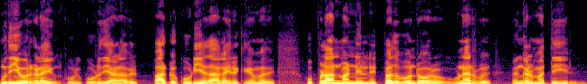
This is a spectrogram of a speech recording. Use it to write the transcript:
முதியோர்களையும் கூ- கூடுதிய அளவில் பார்க்கக்கூடியதாக இருக்கிறது. குப்பலான் மண்ணில் நிற்பது போன்ற ஒரு உணர்வு எங்கள் மத்தியில்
